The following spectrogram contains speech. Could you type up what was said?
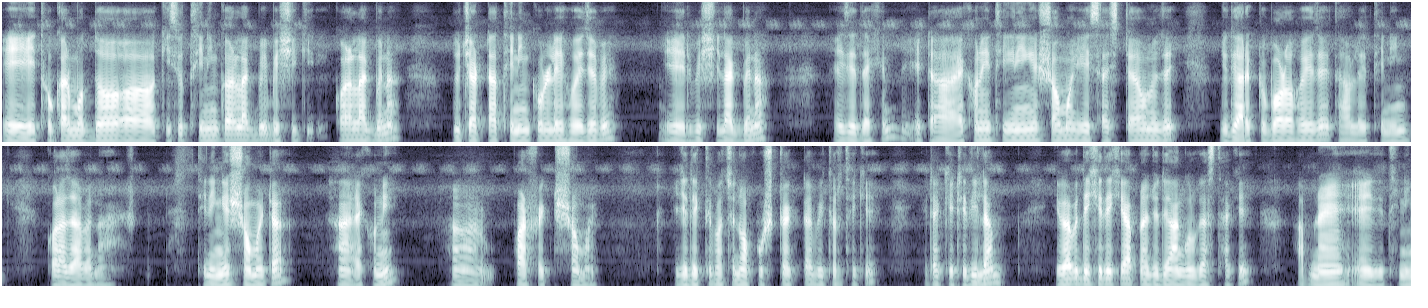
এই থোকার মধ্যে কিছু থিনিং করা লাগবে, বেশি করা লাগবে না। দু চারটা থিনিং করলেই হয়ে যাবে, এর বেশি লাগবে না। এই যে দেখেন, এটা এখন এই থিনিংয়ের সময় এই সাইজটা অনুযায়ী যদি আরেকটু বড় হয়ে যায়, তাহলে থিনিং করা যাবে না। থিনিংয়ের সময়টা এখনই পারফেক্ট সময়। এই যে দেখতে পাচ্ছেন, অপুষ্ট একটা ভিতর থেকে এটা কেটে দিলাম। এভাবে দেখে দেখে আপনার যদি আঙ্গুর গাছ থাকে, আপনি এই যে থিনিং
